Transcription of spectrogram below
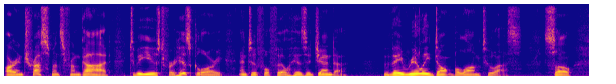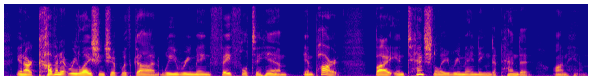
are entrustments from God to be used for His glory and to fulfill His agenda. They really don't belong to us. So, in our covenant relationship with God, we remain faithful to Him in part by intentionally remaining dependent on Him.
